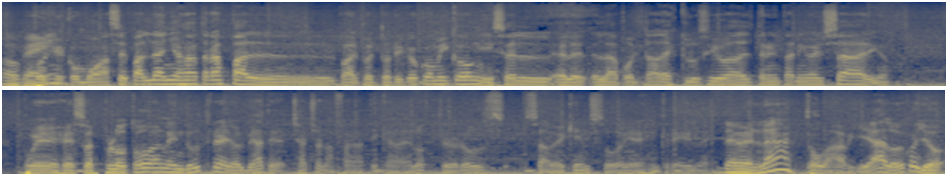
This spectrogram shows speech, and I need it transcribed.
Ok. Porque como hace par de años atrás para el, para el Puerto Rico Comic Con hice el- el- la portada exclusiva del 30 aniversario, pues eso explotó en la industria y olvídate, chacho, la fanática de los Turtles sabe quién soy, es increíble. ¿De verdad? Todavía, loco, yo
